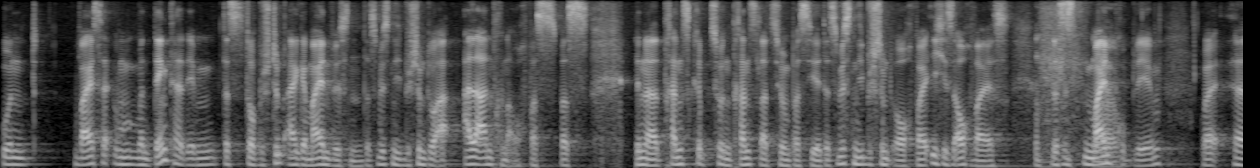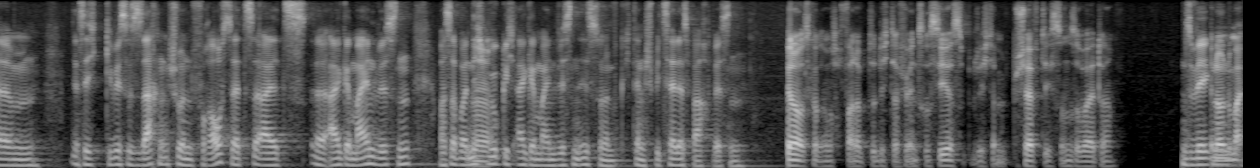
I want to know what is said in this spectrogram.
und weiß halt, und man denkt halt eben, das ist doch bestimmt Allgemeinwissen. Das wissen die bestimmt alle anderen auch, was, was in der Transkription und Translation passiert. Das wissen die bestimmt auch, weil ich es auch weiß. Das ist mein ja. Problem, weil ähm, dass ich gewisse Sachen schon voraussetze als äh, Allgemeinwissen, was aber nicht ja. wirklich Allgemeinwissen ist, sondern wirklich dann spezielles Fachwissen. Genau, es kommt immer darauf an, ob du dich dafür interessierst, ob du dich damit beschäftigst und so weiter. Deswegen, genau, du, mein,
